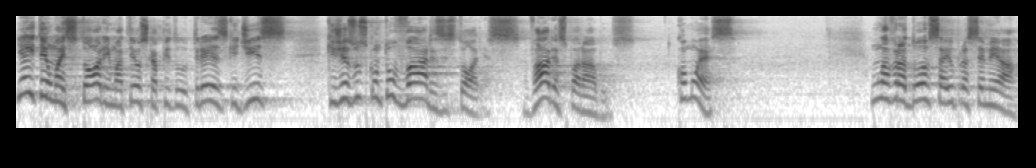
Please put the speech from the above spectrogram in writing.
E aí tem uma história em Mateus capítulo 13 que diz que Jesus contou várias histórias, várias parábolas, como essa. Um lavrador saiu para semear.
